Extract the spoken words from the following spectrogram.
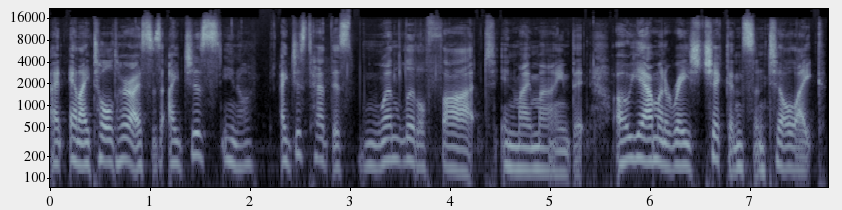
I, and I told her, I says, I just, you know, I just had this one little thought in my mind that, oh yeah, I'm going to raise chickens until like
